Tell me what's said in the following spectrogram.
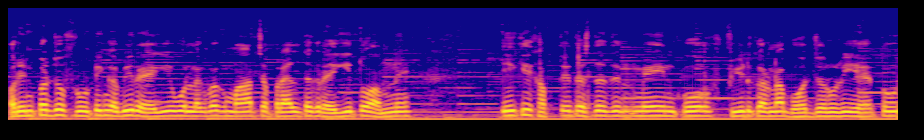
और इन पर जो फ्रूटिंग अभी रहेगी, वो लगभग मार्च, अप्रैल तक रहेगी तो हमने एक एक हफ़्ते दस दस दिन में इनको फ़ीड करना बहुत ज़रूरी है। तो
